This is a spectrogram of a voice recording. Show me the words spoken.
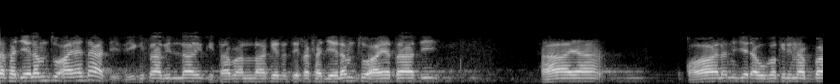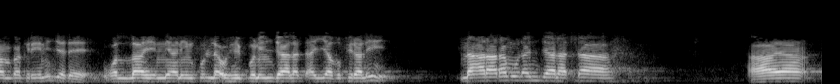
لك جلمت آياتاتي. في كتاب الله كتاب الله كذا لك جلمت آياتاتي. آية قال نجد أبو بكر أبان بكر نجد. والله إني أن كل أحب إن جالت أن يغفر لي. نأرارم أن جالت آية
